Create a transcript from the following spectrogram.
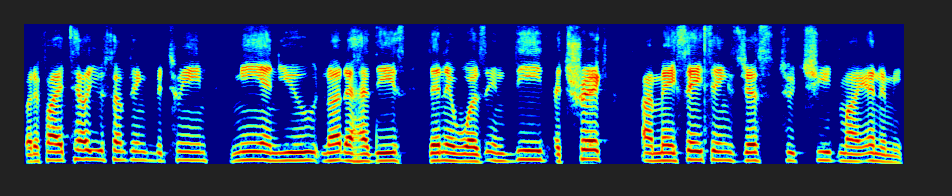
But if I tell you something between me and you, not a hadith, then it was indeed a trick I may say things just to cheat my enemy.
